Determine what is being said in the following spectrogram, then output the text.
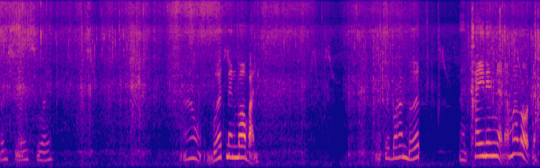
วยสวยสวยอ้าวเบิร์ดแมนบอบันเบิร์ดไปบ้านเบิร์ดนั่นไข่หนึงอะเอามาโหลดอะ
